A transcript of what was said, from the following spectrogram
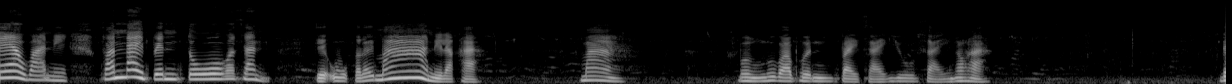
แล้วบานนี้ฝันได้เป็นโตว่าสันเจอูก็เลยมานี่แหละค่ะ มาเบิ่งรู้ว่าเพิ่นไปใสอยู่ใสเนาะค่ะแด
